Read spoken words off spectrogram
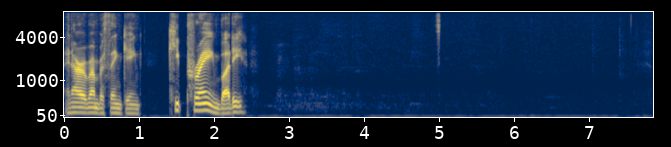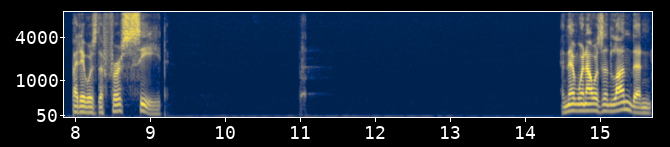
And I remember thinking, keep praying, buddy. But it was the first seed. And then when I was in London,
